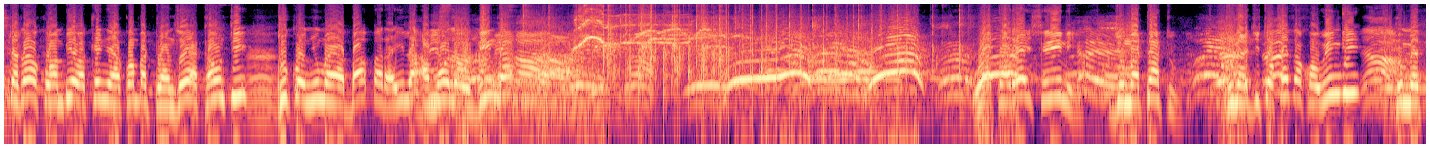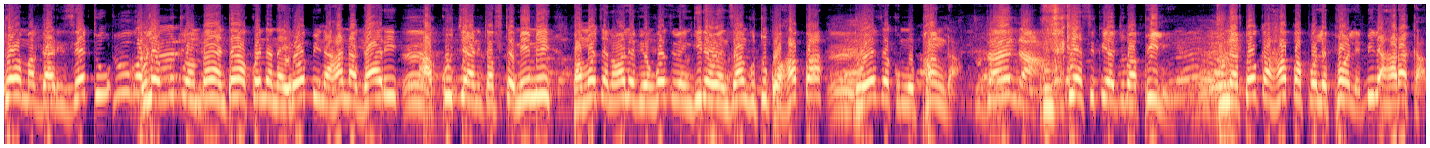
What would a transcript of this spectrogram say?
Tunataka kuambia Wakenya ya kwamba Trans Nzoia County tuko nyuma ya baba Raila Amolo Odinga. Na tarehe ishirini Jumatatu tunajitokeza kwa wingi. Tumetoa magari zetu. Ule mtu ambaye anataka kwenda Nairobi na hana gari akuje anitafute mimi pamoja na wale viongozi wengine wenzangu, tuko hapa tuweze kumupanga Tutaenda. kufikia siku ya Jumapili. Tunatoka hapa polepole pole, bila haraka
